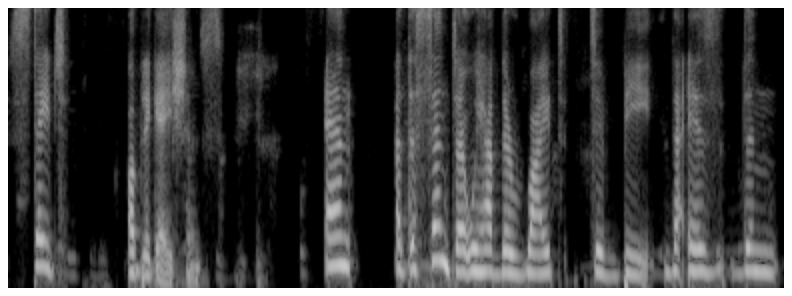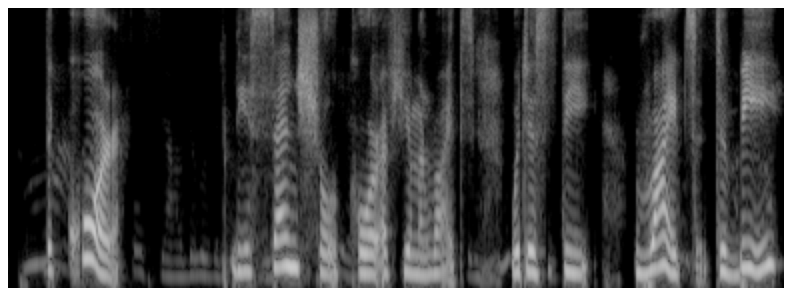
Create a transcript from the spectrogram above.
state obligations. And at the center, we have the right to be, that is the, the core, the essential core of human rights, which is the right to be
